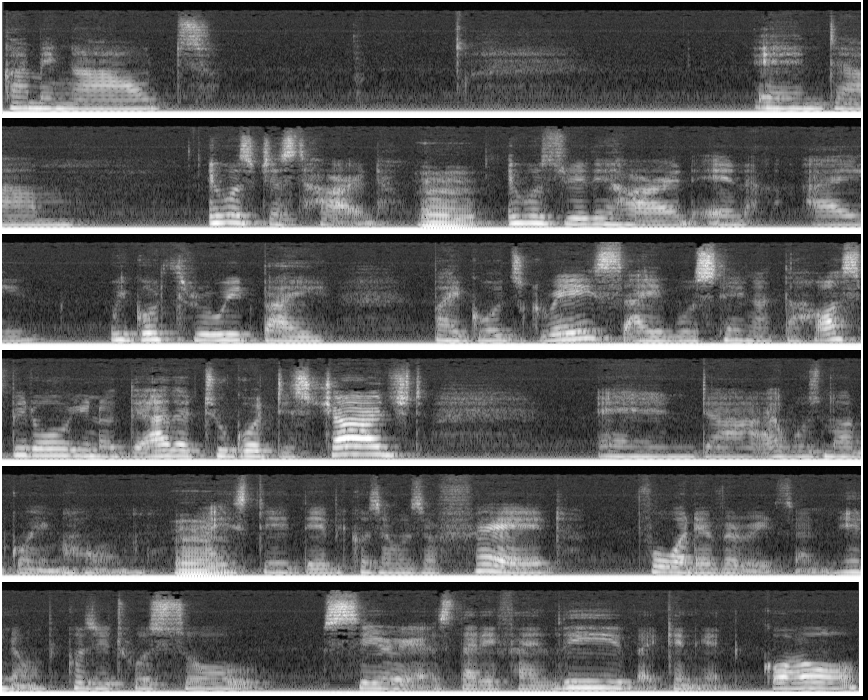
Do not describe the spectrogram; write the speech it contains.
coming out and um, it was just hard. Mm. it was really hard and i we got through it by by god's grace. I was staying at the hospital you know the other two got discharged and uh, i was not going home. Mm. i stayed there because i was afraid for whatever reason you know because it was so serious that if i leave i can get go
